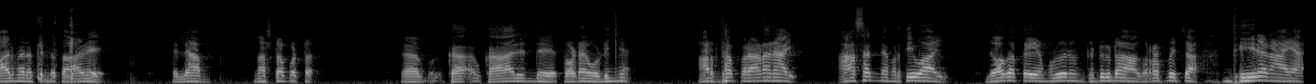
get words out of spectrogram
ആൽമരത്തിന്റെ താഴെ എല്ലാം നഷ്ടപ്പെട്ട് കാലിന്റെ തുട ഒടിഞ്ഞ് അർദ്ധപ്രാണനായി ആസന്ന മൃത്യുവായി ലോകത്തെ മുഴുവനും കിട്ടുകിട്ട വിറപ്പിച്ച ധീരനായ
